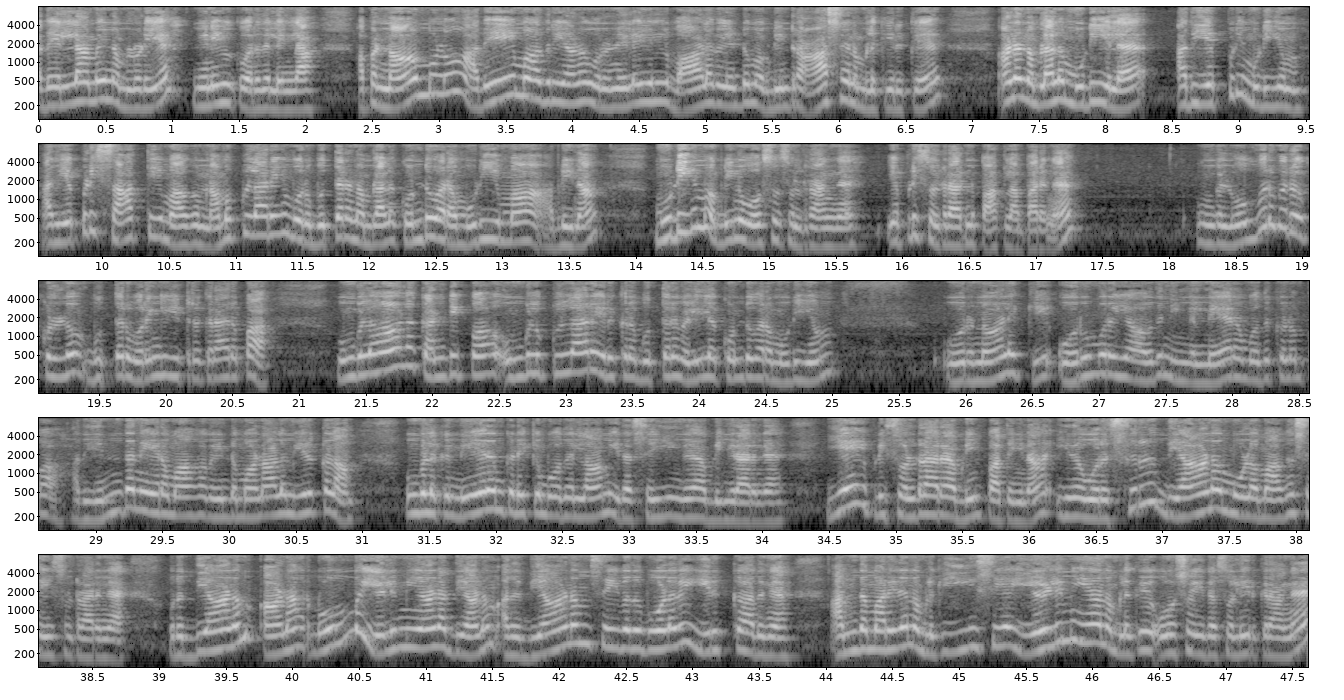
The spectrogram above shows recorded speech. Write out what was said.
அது எல்லாமே நம்மளுடைய நினைவுக்கு வருது இல்லைங்களா? அப்ப நாமளும் அதே மாதிரியான ஒரு நிலையில் வாழ வேண்டும் அப்படின்ற ஆசை நம்மளுக்கு இருக்கு. ஆனா நம்மளால முடியல. அது எப்படி முடியும்? அது எப்படி சாத்தியமாகும்? நமக்குள்ளாரையும் ஒரு புத்தரை நம்மளால கொண்டு வர முடியுமா அப்படின்னா முடியும் அப்படின்னு ஓசோ சொல்றாங்க. எப்படி சொல்றாருன்னு பார்க்கலாம் பாருங்க. உங்கள் ஒவ்வொருவருக்குள்ளும் புத்தர் உறங்கிக்கிட்டு இருக்கிறாருப்பா. உங்களால கண்டிப்பா உங்களுக்குள்ளார இருக்கிற புத்தரை வெளியில கொண்டு வர முடியும். ஒரு நாளைக்கு ஒரு முறையாவது நீங்கள் நேரம் ஒதுக்கணும்ப்பா. அது எந்த நேரமாக வேண்டுமானாலும் இருக்கலாம். உங்களுக்கு நேரம் கிடைக்கும் போதெல்லாம் இதை செய்யுங்க அப்படிங்கிறாருங்க. ஏன் இப்படி சொல்றாரு அப்படின்னு பாத்தீங்கன்னா இதை ஒரு சிறு தியானம் மூலமாக செய்ய சொல்றாருங்க. ஒரு தியானம் ஆனா ரொம்ப எளிமையான தியானம். அது தியானம் செய்வது போலவே இருக்காதுங்க. அந்த மாதிரி தான் நம்மளுக்கு ஈஸியா எளிமையா நம்மளுக்கு ஓஷோ இதை சொல்லியிருக்கிறாங்க.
